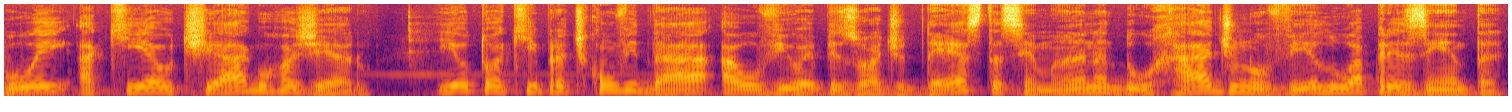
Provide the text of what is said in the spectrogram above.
Oi, aqui é o Tiago Rogero e eu tô aqui para te convidar a ouvir o episódio desta semana do Rádio Novelo Apresenta,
